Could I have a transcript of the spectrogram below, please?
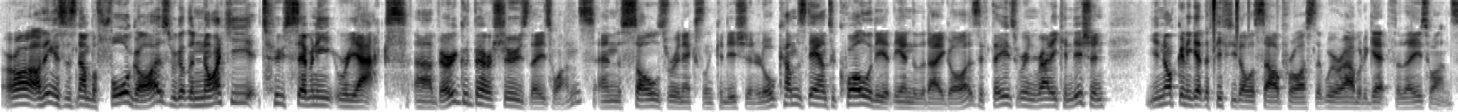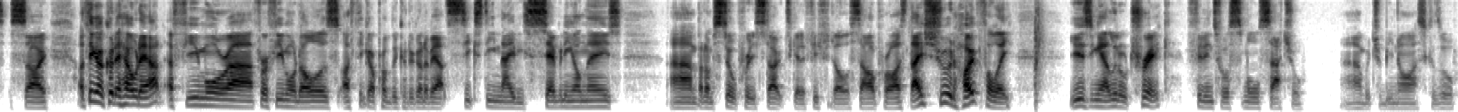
All right, I think this is number four, guys. We've got the Nike 270 Reacts. Uh, very good pair of shoes, these ones, and the soles are in excellent condition. It all comes down to quality at the end of the day, guys. If these were in ratty condition, you're not going to get the $50 sale price that we were able to get for these ones. So I think I could have held out a few more uh, for a few more dollars. I think I probably could have got about 60, maybe 70 on these, um, but I'm still pretty stoked to get a $50 sale price. They should hopefully, using our little trick, fit into a small satchel, uh, which would be nice because we'll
